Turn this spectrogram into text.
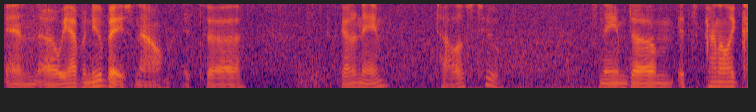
and uh, we have a new base now. It's uh, it's, it's got a name, Talos 2. It's named um, it's kind of like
